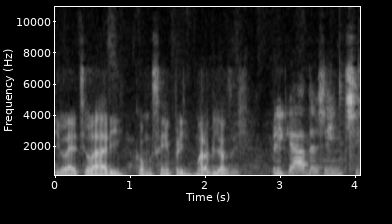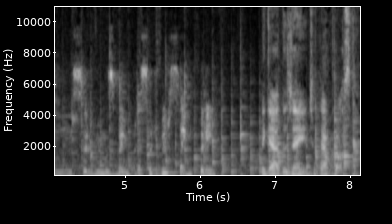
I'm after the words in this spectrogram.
E Let Lari, como sempre, maravilhosas. Obrigada, gente. Servimos bem para servir sempre. Obrigada, gente. Até a próxima.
